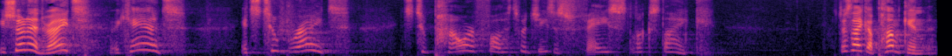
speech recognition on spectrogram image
You shouldn't, right? We can't. It's too bright. It's too powerful. That's what Jesus' face looks like. Just like a pumpkin,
